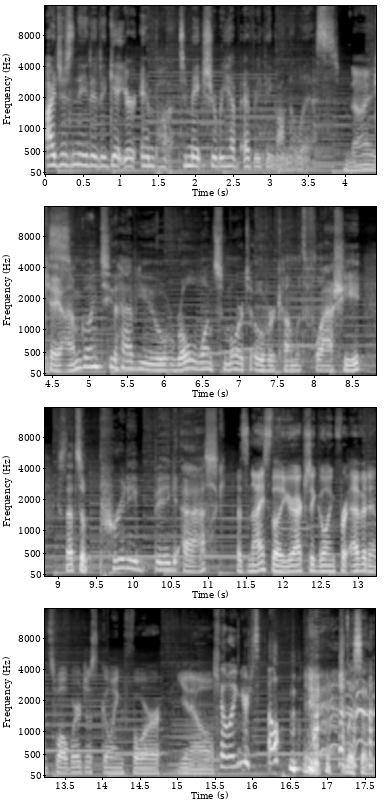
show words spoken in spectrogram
I just needed to get your input to make sure we have everything on the list. Nice. Okay, I'm going to have you roll once more to overcome with Flashy, because that's a pretty big ask. That's nice though. You're actually going for evidence while we're just going for, you know. Killing yourself? Listen,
